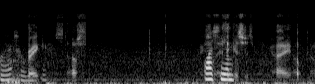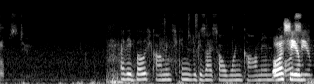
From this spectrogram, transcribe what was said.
Oh, that's over Break here. stuff. Oh, I Actually, see think 'em. it's just one guy. Oh, nope, it's two. Are they both common skins? Because I saw one common. Oh, I see him.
